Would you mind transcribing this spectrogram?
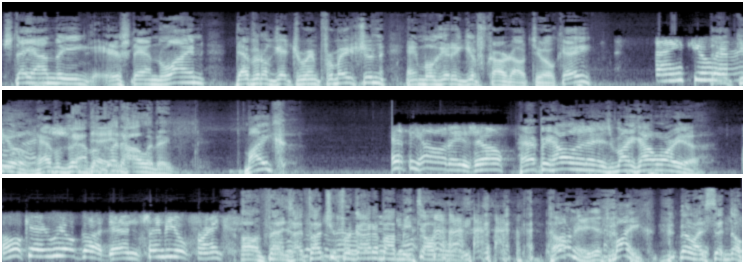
Stay on the uh, stay on the line. Devin will get your information, and we'll get a gift card out to you. Okay? Thank you Thank very you. much. Have a good Have day, a good holiday. Mike. Happy holidays, Al. Happy holidays, Mike. How are you? Okay, real good. And same to you, Frank. Oh, thanks. I thought you forgot about me totally. Tony, it's Mike. no, I said no.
